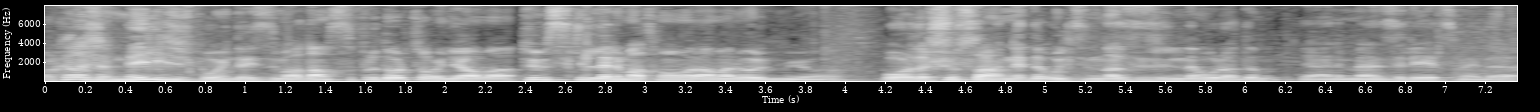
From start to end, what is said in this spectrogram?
Arkadaşlar ne ilginç bir oyundayız değil mi? Adam 0-4 oynuyor ama tüm skilllerimi atmama rağmen ölmüyor. Bu arada şu sahnede ultinin azizliğine uğradım. Yani menzili yetmedi.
